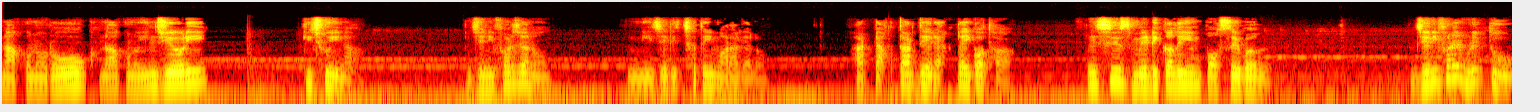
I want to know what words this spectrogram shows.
না কোনো রোগ, না কোনো ইনজিওরি, কিছুই না। জেনিফার যেন নিজের ইচ্ছাতেই মারা গেল। আর ডাক্তারদের একটাই কথা দিস ইজ মেডিকেলি ইম্পসিবল জেনিফারের মৃত্যু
